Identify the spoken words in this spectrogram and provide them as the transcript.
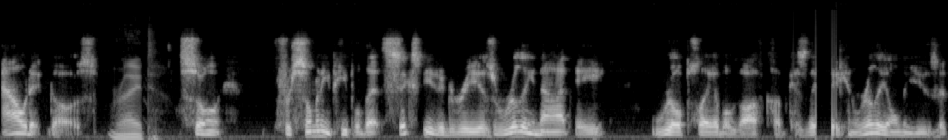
out it goes. Right. So for so many people, that 60 degree is really not a real playable golf club because they, they can really only use it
